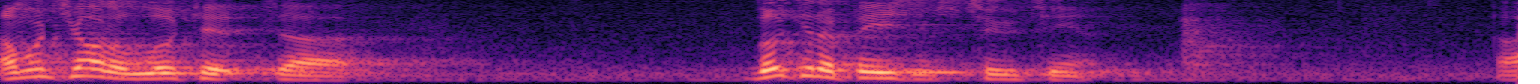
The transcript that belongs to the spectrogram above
I want y'all to look at uh, look at Ephesians 2.10. Uh,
